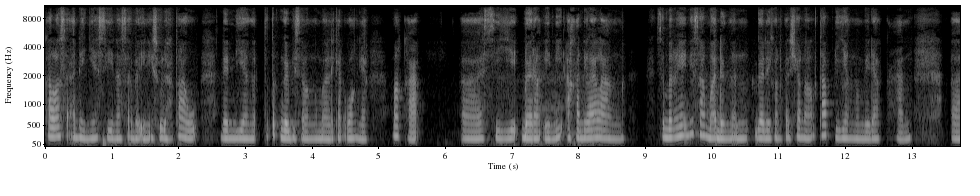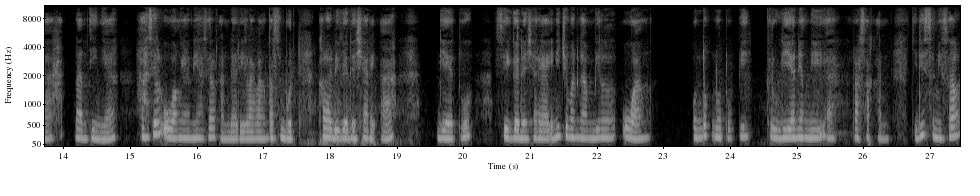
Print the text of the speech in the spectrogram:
kalau seandainya si nasabah ini sudah tahu dan dia tetap nggak bisa mengembalikan uangnya maka uh, si barang ini akan dilelang. Sebenarnya ini sama dengan gadai konvensional tapi yang membedakan uh, nantinya hasil uang yang dihasilkan dari lelang tersebut kalau di gadai syariah dia tuh si gadai syariah ini cuma ngambil uang untuk nutupi kerugian yang dirasakan. Jadi semisal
